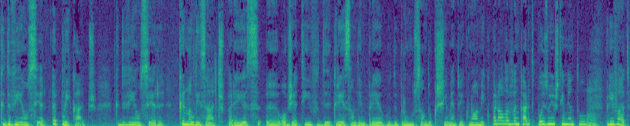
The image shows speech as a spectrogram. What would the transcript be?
que deviam ser aplicados, que deviam ser canalizados para esse uh, objetivo de criação de emprego, de promoção do crescimento económico, para alavancar depois o investimento hum. privado.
